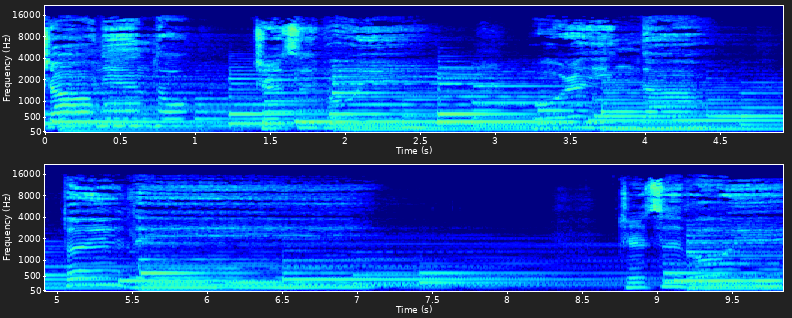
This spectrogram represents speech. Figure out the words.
少年都，只字不语，无人应答。对立。只字不语，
